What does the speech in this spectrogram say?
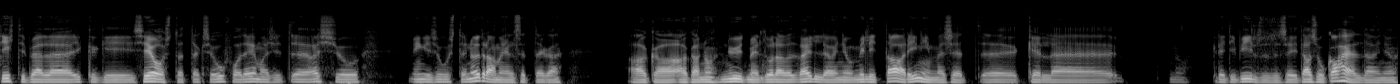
tihtipeale ikkagi seostatakse ufo teemasid, asju mingisuguste nõdrameelsetega aga, aga noh, nüüd meil tulevad välja, on ju, militaarinimesed, eh, kelle kredibiilsuses ei tasu kahelda, on ju,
